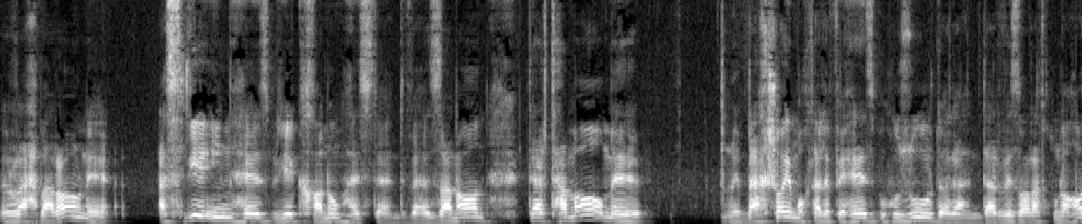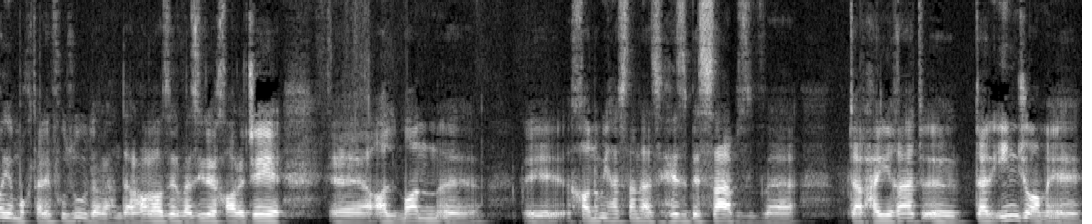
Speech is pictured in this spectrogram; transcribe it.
رهبران اصلی این حزب یک خانم هستند و زنان در تمام بخش های مختلف حزب حضور دارند در وزارتخونه های مختلف حضور دارند. در حال حاضر وزیر خارجه آلمان خانمی هستند از حزب سبز و در حقیقت در این جامعه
